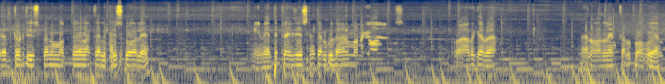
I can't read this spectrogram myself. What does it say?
గరిటోటి తీసుకొని మొత్తం ఇలా కలిపేసుకోవాలి. నేనైతే ట్రై చేసిన కలుపుదామని మనకి రాదు కదా. దానివల్ల నేను కలపకపోయాను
